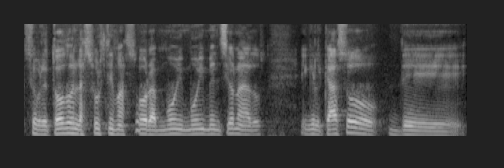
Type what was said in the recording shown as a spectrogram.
sobre todo en las últimas horas, muy, muy mencionados en el caso de,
